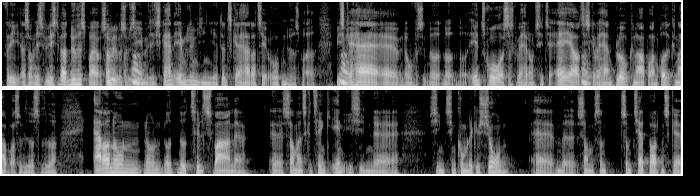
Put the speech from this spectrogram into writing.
Fordi altså, hvis, hvis det var et nyhedsbrev, så ville vi så sige, mm. at vi skal have en emnelinje, den skal have dig til at åbne nyhedsbrevet. Vi skal mm. have øh, noget, noget, noget, noget intro, og så skal vi have nogle CTA'er, og så skal vi have en blå knap og en rød knap osv. osv. Er der nogen, nogen, noget, noget tilsvarende, øh, som man skal tænke ind i sin, øh, sin, sin kommunikation, øh, med, som, som, som chatbotten skal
